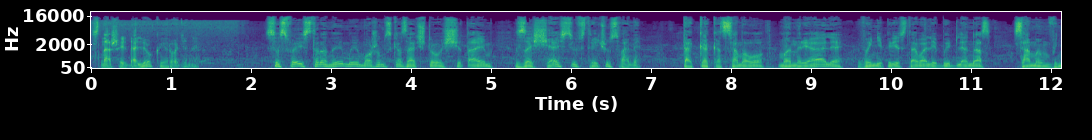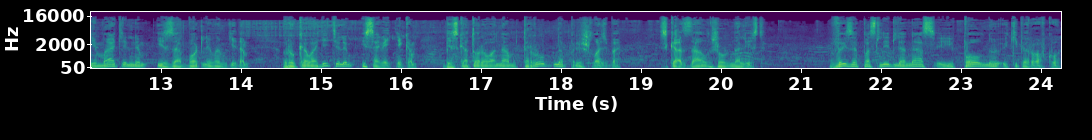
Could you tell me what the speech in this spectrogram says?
с нашей далекой родины. Со своей стороны мы можем сказать, что считаем за счастье встречу с вами, так как от самого Монреаля вы не переставали быть для нас – самым внимательным и заботливым гидом, руководителем и советником, без которого нам трудно пришлось бы», — сказал журналист. «Вы запасли для нас и полную экипировку,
